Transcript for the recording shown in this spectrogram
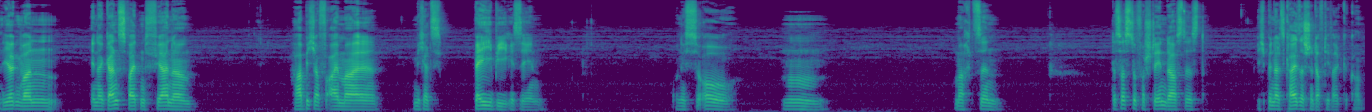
Irgendwann in einer ganz weiten Ferne habe ich auf einmal mich als Baby gesehen. Und ich so, oh, hm, macht Sinn. Das, was du verstehen darfst, ist, ich bin als Kaiserschnitt auf die Welt gekommen.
